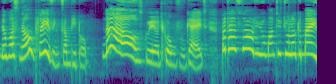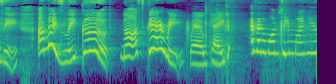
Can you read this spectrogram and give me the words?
there was no pleasing some people. No, squealed Kung Fu Kate. But I thought you wanted to look amazing. Amazingly good, not scary. Well, Kate, has anyone seen my new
